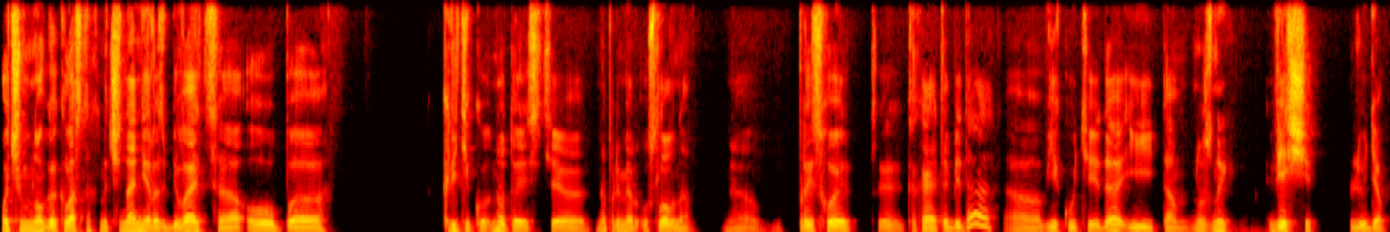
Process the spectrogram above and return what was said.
очень много классных начинаний разбивается об э, критику. Ну, то есть, например, условно, происходит э, какая-то беда а, в Якутии, да, и там нужны вещи людям.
